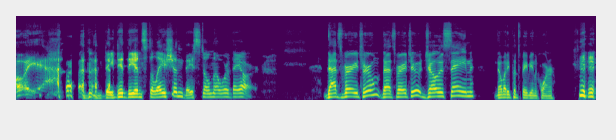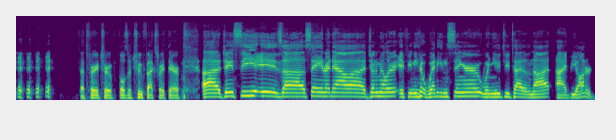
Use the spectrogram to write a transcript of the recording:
oh yeah. they did the installation they still know where they are That's very true. That's very true. Joe is saying nobody puts baby in a corner. That's very true. Those are true facts right there. Uh, JC is uh, saying right now, uh, Joni Miller, if you need a wedding singer when you two tie the knot, I'd be honored.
